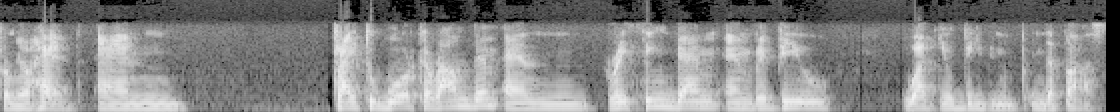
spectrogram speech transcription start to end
from your head, and try to work around them and rethink them and review what you did in, in the past.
